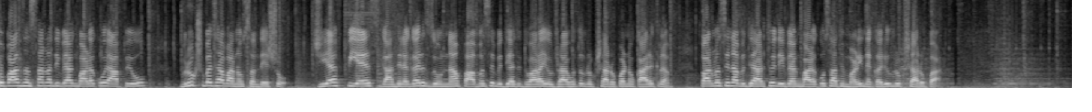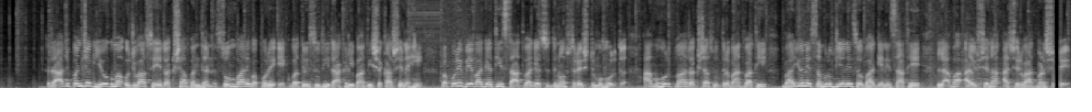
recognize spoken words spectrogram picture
સોપાન સંસ્થાના દિવ્યાંગ બાળકોએ આપ્યો વૃક્ષ બચાવવાનો સંદેશો. જીએફપીએસ ગાંધીનગર ઝોનના ફાર્મસી વિદ્યાર્થી દ્વારા યોજાયો હતો વૃક્ષારોપણનો કાર્યક્રમ. ફાર્મસીના વિદ્યાર્થીઓ દિવ્યાંગ બાળકો સાથે મળીને કર્યું વૃક્ષારોપણ. રાજપંચક યોગમાં ઉજવાશે રક્ષાબંધન. સોમવારે બપોરે એક બત્રીસ સુધી રાખડી બાંધી શકાશે નહીં. બપોરે બે વાગ્યાથી સાત વાગ્યા સુધીનો શ્રેષ્ઠ મુહૂર્ત. આ મુહૂર્તમાં રક્ષાસૂત્ર બાંધવાથી ભાઈઓને સમૃદ્ધિ અને સૌભાગ્યની સાથે લાંબા આયુષ્યના આશીર્વાદ મળશે.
